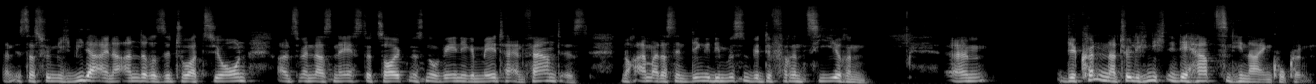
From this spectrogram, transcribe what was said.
dann ist das für mich wieder eine andere Situation, als wenn das nächste Zeugnis nur wenige Meter entfernt ist. Noch einmal, das sind Dinge, die müssen wir differenzieren. Ähm, wir können natürlich nicht in die Herzen hineingucken,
